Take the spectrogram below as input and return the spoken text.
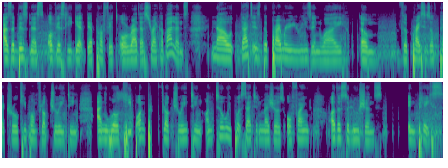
as a business obviously get their profit or rather strike a balance. Now that is the primary reason why um, the prices of petrol keep on fluctuating and will keep on fluctuating until we put certain measures or find other solutions in place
